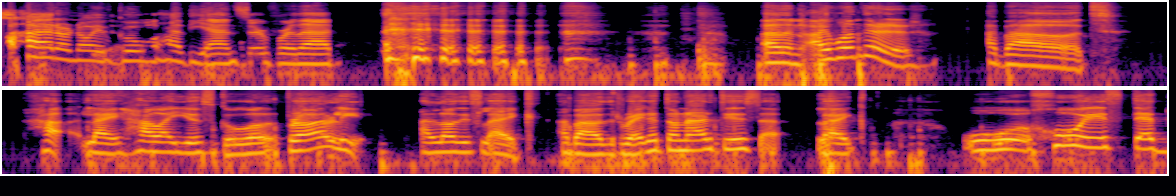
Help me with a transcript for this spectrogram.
I don't know if Google had the answer for that. I don't know. I wonder about how, like how I use Google. Probably a lot is like about reggaeton artists. uh, Like, who is that?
